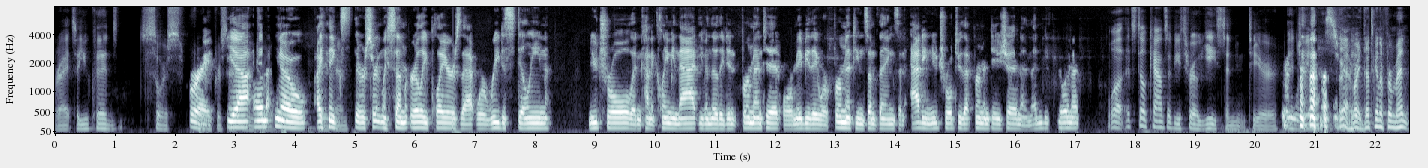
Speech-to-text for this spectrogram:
right? So you could source Right. 40% Yeah, and you know, I think there are certainly some early players that were redistilling neutral and kind of claiming that, even though they didn't ferment it, or maybe they were fermenting some things and adding neutral to that fermentation and then distilling it. Well, it still counts if you throw yeast into your NGLs, Yeah, right. That's gonna ferment.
